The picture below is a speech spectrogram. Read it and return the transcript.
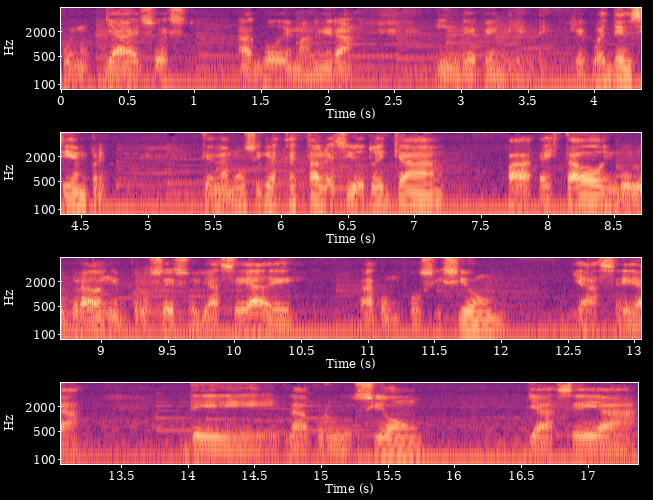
bueno, ya eso es algo de manera independiente. Recuerden siempre que en la música está establecido todo el que ha estado involucrado en el proceso, ya sea de la composición, ya sea de la producción, ya sea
